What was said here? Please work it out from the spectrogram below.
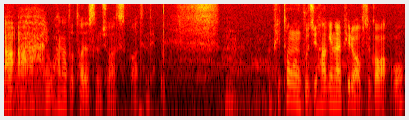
아, 아, 이거 하나 더 터졌으면 좋았을 것 같은데. 음. 피통은 굳이 확인할 필요 없을 것 같고.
